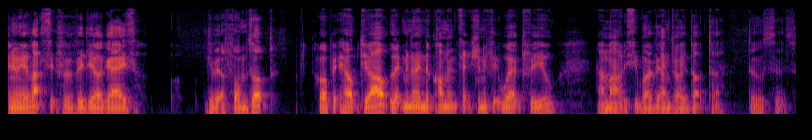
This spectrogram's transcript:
Anyway, that's it for the video, guys give it a thumbs up. Hope it helped you out. Let me know in the comment section if it worked for you. I'm out. It's your boy, the Android Doctor. Deuces.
